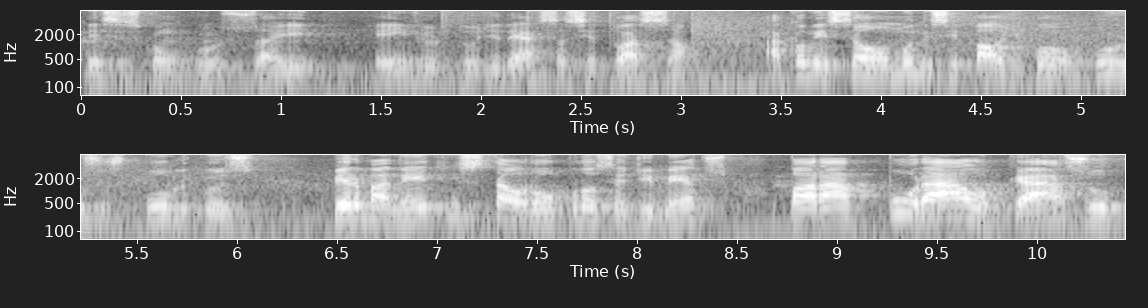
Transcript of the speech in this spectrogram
desses concursos aí, em virtude dessa situação. A Comissão Municipal de Concursos Públicos Permanente instaurou procedimentos para apurar o caso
